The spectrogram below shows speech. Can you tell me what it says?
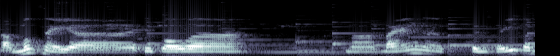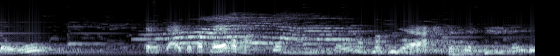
Còn mức này uh, sư cô uh, mà bán kinh phí có đủ trang trải cho các bé không ạ? Dạ không đủ. Không dạ. Bởi vì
